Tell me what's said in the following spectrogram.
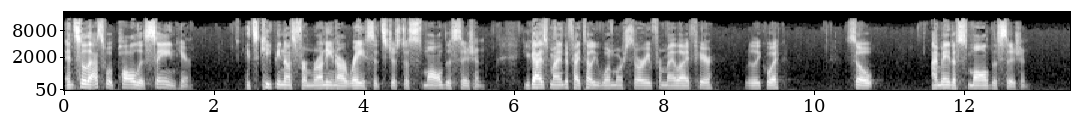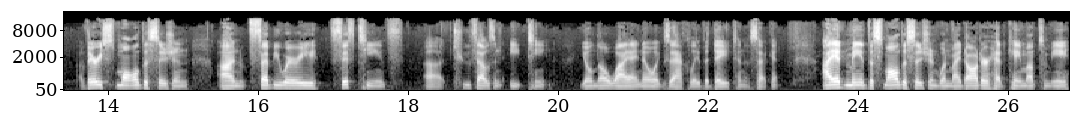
And so that's what Paul is saying here. It's keeping us from running our race. It's just a small decision. You guys mind if I tell you one more story from my life here, really quick? So, I made a small decision a very small decision on February 15th, uh, 2018. You'll know why I know exactly the date in a second. I had made the small decision when my daughter had came up to me.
